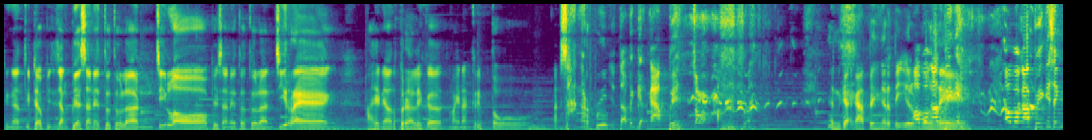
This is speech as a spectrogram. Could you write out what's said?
dengan tidak yang biasanya dodolan cilok biasanya dodolan cireng akhirnya beralih ke mainan kripto kan sangar bro Ya tapi gak kabeh, cok. Kan gak kabeh ngerti Apa ilmu kabeh? iki- Apa kabeh iki sing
